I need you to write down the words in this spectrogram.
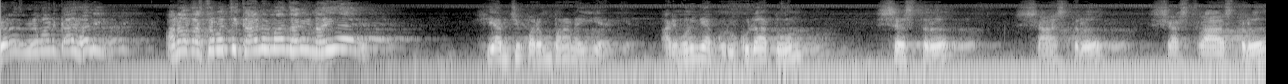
गरज निर्माण काय झाली? अनाथ आश्रमांची काय निर्माण झाली? नाहीये. ही आमची परंपरा नाहीये. आणि म्हणून या गुरुकुलातून शस्त्र शास्त्र शस्त्रास्त्र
